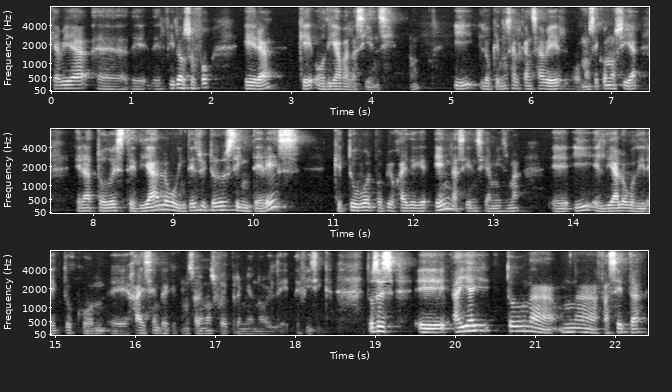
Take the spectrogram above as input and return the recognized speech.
que había eh, del filósofo era que odiaba la ciencia, ¿no? Y lo que no se alcanza a ver o no se conocía era todo este diálogo intenso y todo ese interés que tuvo el propio Heidegger en la ciencia misma eh, y el diálogo directo con eh, Heisenberg, que como sabemos fue premio Nobel de, Física. Entonces, eh, ahí hay toda una, faceta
